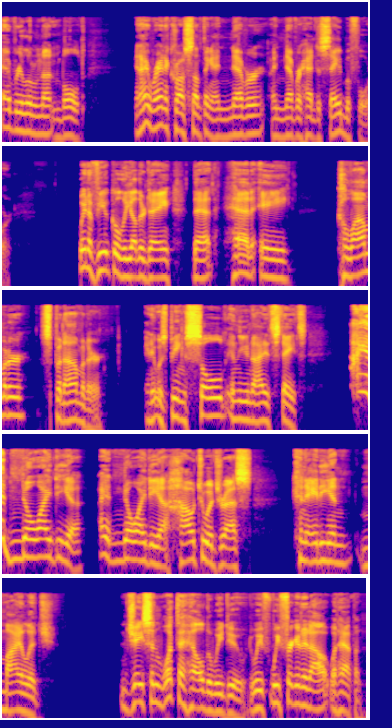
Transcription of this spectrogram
every little nut and bolt. And I ran across something I never, I never had to say before. We had a vehicle the other day that had a kilometer speedometer and it was being sold in the United States. I had no idea. I had no idea how to address Canadian mileage. Jason, what the hell do we do? We we figured it out? What happened?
